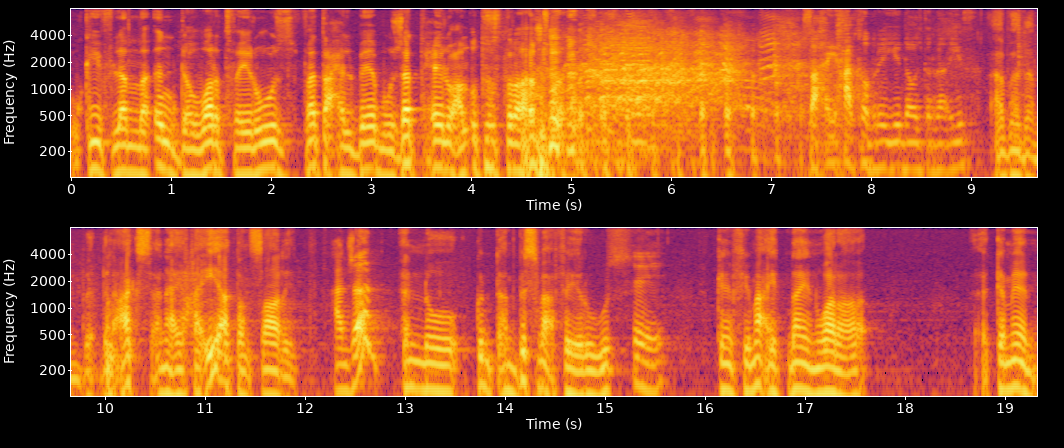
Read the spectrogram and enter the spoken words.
وكيف لما انت دورت فيروز فتح الباب وزت حاله على الأوتوستراد صحيحة الخبرية دولة الرئيس ابدا ب- بالعكس أنا هي حقيقة صارت عن جد؟ إنه كنت عم بسمع فيروز. إيه. كان في معي اثنين ورا كمان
